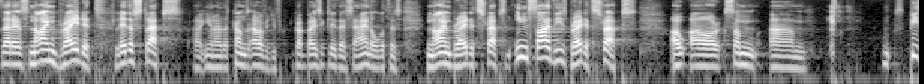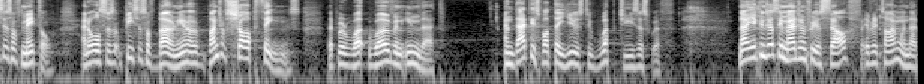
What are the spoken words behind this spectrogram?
that has nine braided leather straps, uh, you know, that comes out of it. You've got basically this handle with this nine braided straps. And inside these braided straps are, are some um, pieces of metal and also pieces of bone, you know, a bunch of sharp things that were wo- woven in that. And that is what they used to whip Jesus with. Now, you can just imagine for yourself every time when that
